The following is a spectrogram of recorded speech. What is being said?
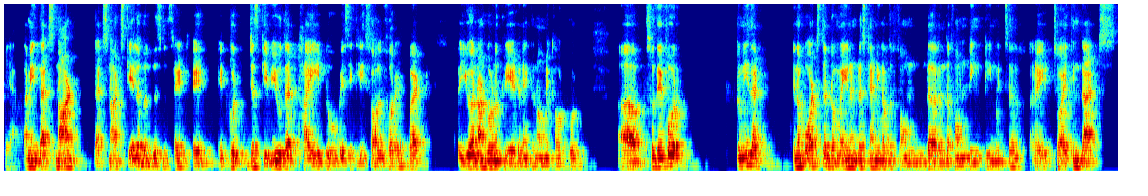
Yeah. I mean that's not that's not scalable business right? It it could just give you that high to basically solve for it but you are not going to create an economic output. Uh, so therefore to me that you know what's the domain understanding of the founder and the founding team itself right? So i think that's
